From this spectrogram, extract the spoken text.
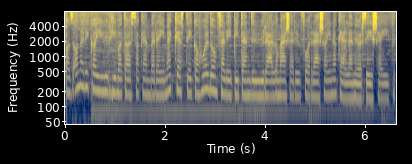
Az amerikai űrhivatal szakemberei megkezdték a Holdon felépítendő űrállomás erőforrásainak ellenőrzéseit.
